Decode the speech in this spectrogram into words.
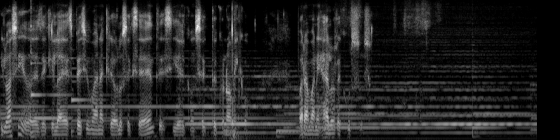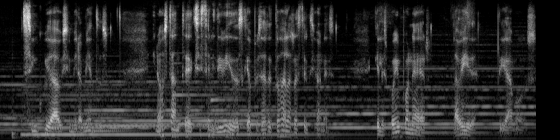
Y lo ha sido desde que la especie humana creó los excedentes y el concepto económico para manejar los recursos. Sin cuidado y sin miramientos. No obstante, existen individuos que a pesar de todas las restricciones que les puede imponer la vida, digamos,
